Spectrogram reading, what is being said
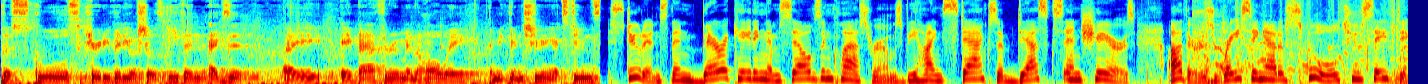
The school security video shows Ethan exit a, a bathroom in the hallway and begin shooting at students. Students then barricading themselves in classrooms behind stacks of desks and chairs, others racing out of school to safety.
